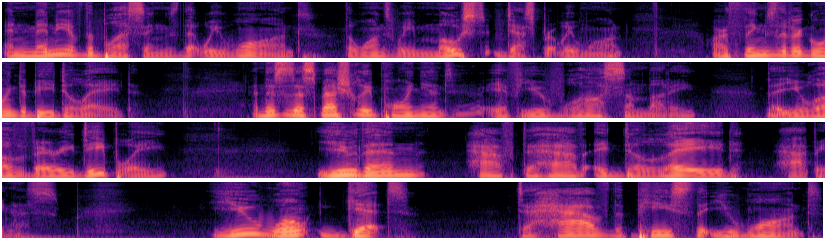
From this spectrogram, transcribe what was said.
And many of the blessings that we want, the ones we most desperately want, are things that are going to be delayed. And this is especially poignant if you've lost somebody that you love very deeply. You then have to have a delayed happiness you won't get to have the peace that you want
